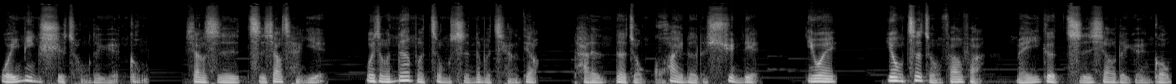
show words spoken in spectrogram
唯命是从的员工。像是直销产业，为什么那么重视，那么强调？他的那种快乐的训练，因为用这种方法，每一个直销的员工，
